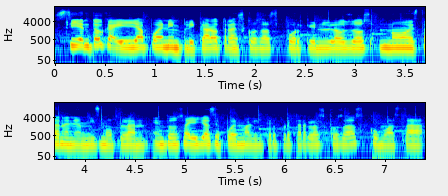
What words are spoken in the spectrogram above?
siento que ahí ya pueden implicar otras cosas porque los dos no están en el mismo plan. Entonces ahí ya se pueden malinterpretar las cosas como hasta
